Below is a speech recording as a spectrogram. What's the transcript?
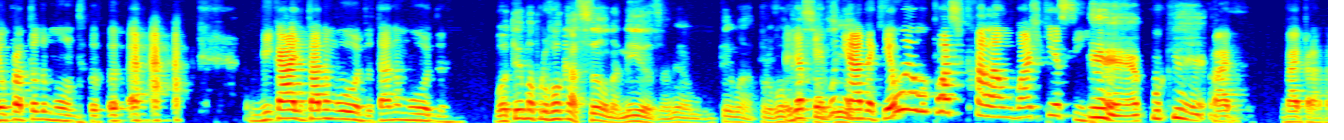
Eu para todo mundo. Bicalho, tá no mudo, tá no mudo. Botei uma provocação na mesa, né? Tem uma provocação. Eu já fiquei agoniado aqui. Eu, eu posso falar, um, acho que assim. É, porque. Vai, vai para.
